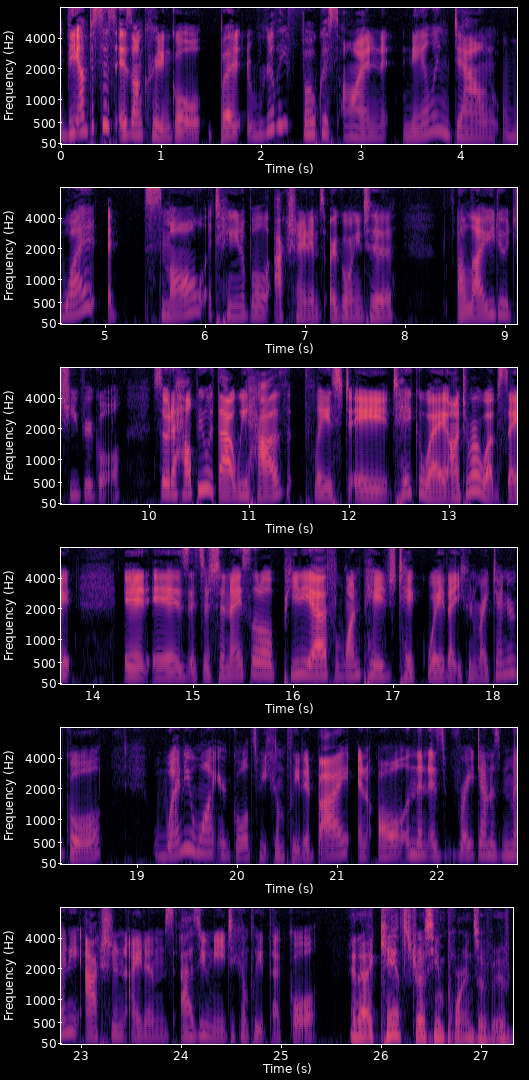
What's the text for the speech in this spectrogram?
the emphasis is on creating goal, but really focus on nailing down what small attainable action items are going to allow you to achieve your goal. So to help you with that, we have placed a takeaway onto our website. It is it's just a nice little PDF one page takeaway that you can write down your goal when you want your goal to be completed by and all and then is write down as many action items as you need to complete that goal. And I can't stress the importance of, of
